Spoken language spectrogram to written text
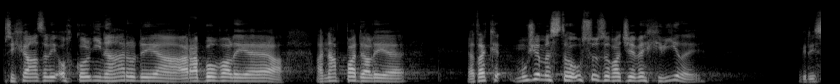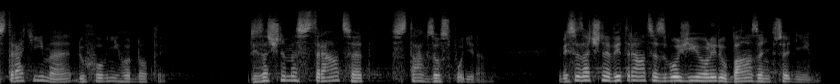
Přicházeli okolní národy a rabovali je a, a napadali je. A tak můžeme z toho usuzovat, že ve chvíli, kdy ztratíme duchovní hodnoty, kdy začneme ztrácet vztah s hospodinem, kdy se začne vytrácet z božího lidu bázeň před ním,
